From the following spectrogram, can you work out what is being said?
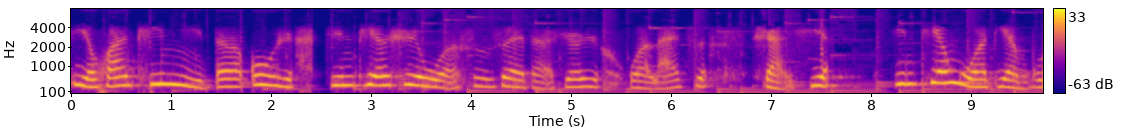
喜欢听你的故事。今天是我四岁的生日，我来自陕西。今天我点播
